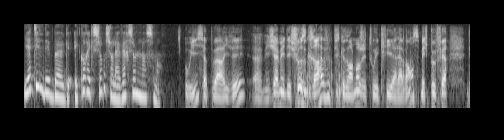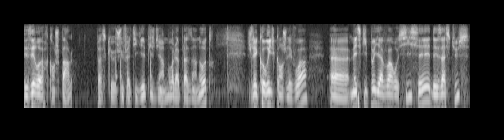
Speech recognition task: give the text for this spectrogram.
Y a-t-il des bugs et corrections sur la version de lancement? Oui, ça peut arriver, euh, mais jamais des choses graves, puisque normalement j'ai tout écrit à l'avance, mais je peux faire des erreurs quand je parle, parce que je suis fatigué, puis je dis un mot à la place d'un autre. Je les corrige quand je les vois. Euh, mais ce qu'il peut y avoir aussi, c'est des astuces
